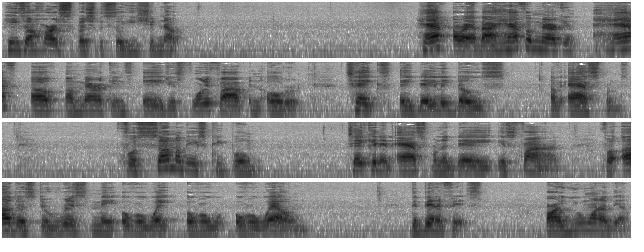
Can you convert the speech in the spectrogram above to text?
He's a heart specialist, so he should know. Half, all right, about half American, half of Americans ages 45 and older takes a daily dose of aspirin. For some of these people, taking an aspirin a day is fine. For others, the risk may overweight, over, overwhelm the benefits. Are you one of them?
